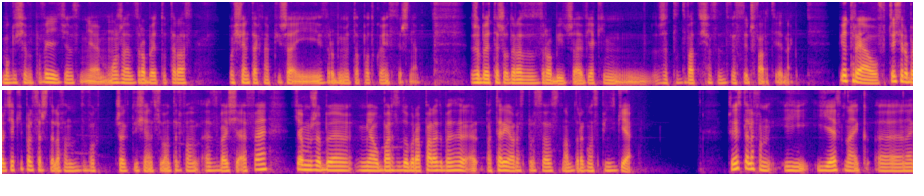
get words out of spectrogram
mogli się wypowiedzieć, więc nie wiem, może zrobię to teraz po świętach napiszę i zrobimy to pod koniec stycznia. Żeby też od razu zrobić, że w jakim, że to 2024 jednak. Piotr Jałów. Cześć Robert, jaki palcerz telefon do 2-3 tysięcy? Mam telefon S20 FE. Chciałbym, żeby miał bardzo dobry aparat, bateria oraz procesor Snapdragon z 5G. Czy jest telefon i jest na, e, na,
